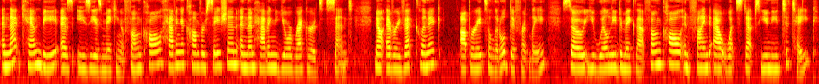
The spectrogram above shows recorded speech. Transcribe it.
And that can be as easy as making a phone call, having a conversation, and then having your records sent. Now, every vet clinic operates a little differently. So you will need to make that phone call and find out what steps you need to take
